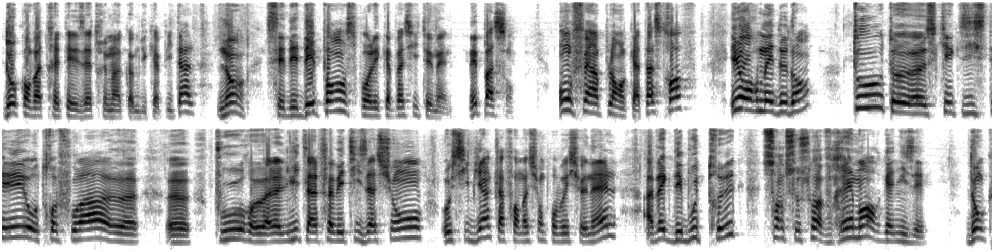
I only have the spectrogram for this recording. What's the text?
Donc on va traiter les êtres humains comme du capital. Non, c'est des dépenses pour les capacités humaines. Mais passons. On fait un plan en catastrophe et on remet dedans tout euh, ce qui existait autrefois euh, euh, pour, à la limite, l'alphabétisation, aussi bien que la formation professionnelle, avec des bouts de trucs, sans que ce soit vraiment organisé. Donc,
